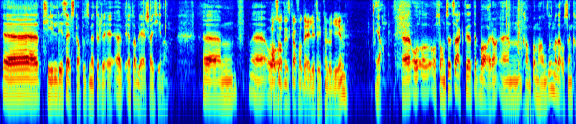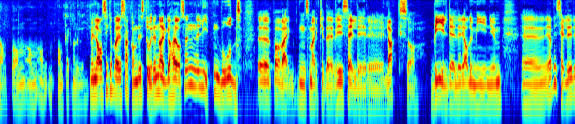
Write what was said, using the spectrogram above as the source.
Eh, til de selskapene som etablerer seg i Kina. Eh, og, altså at de skal få del i teknologien? Ja. Eh, og, og, og, sånn sett så er ikke dette bare en kamp om handel, men det er også en kamp om, om, om, teknologi. Men la oss ikke bare snakke om de store. Norge har jo også en liten bod på verdensmarkedet. Vi selger laks og bildeler i aluminium. Ja, Vi selger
